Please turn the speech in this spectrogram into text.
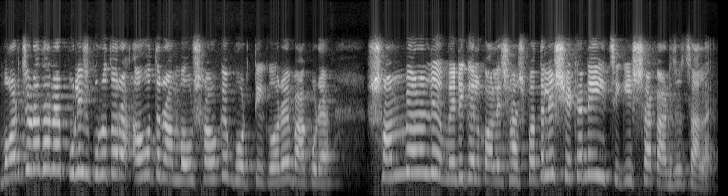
বর্জরা থানার পুলিশ গুরুতর আহত রামবাবু শাহকে ভর্তি করে বাঁকুড়া সম্মেলনী মেডিকেল কলেজ হাসপাতালে সেখানেই চিকিৎসা কার্য চালায়।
